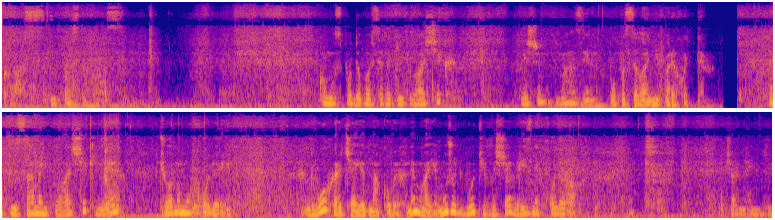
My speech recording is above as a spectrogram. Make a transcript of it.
Клас, ну просто клас. Кому сподобався такий плащик, пишемо в магазин. По посиланню переходьте. Такий самий плащик є в чорному кольорі. Двох речей однакових немає, можуть бути лише в різних кольорах. От чорненький.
